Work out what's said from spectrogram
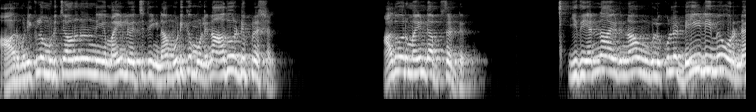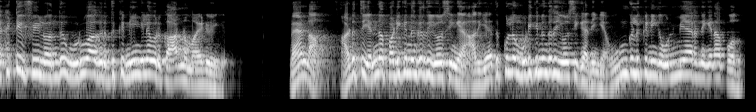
ஆறு மணிக்குள்ளே முடிச்சாகணும்னு நீங்கள் மைண்டில் வச்சுட்டிங்கன்னா முடிக்க முடியலன்னா அது ஒரு டிப்ரெஷன் அது ஒரு மைண்ட் அப்செட்டு இது என்ன ஆயிடுனா உங்களுக்குள்ள டெய்லியுமே ஒரு நெகட்டிவ் ஃபீல் வந்து உருவாகிறதுக்கு நீங்களே ஒரு காரணம் ஆகிடுவீங்க வேண்டாம். அடுத்து என்ன படிக்கணுங்கிறது யோசிங்க. அது எதுக்குள்ளே முடிக்கணுங்கிறது யோசிக்காதீங்க. உங்களுக்கு நீங்கள் உண்மையாக இருந்தீங்கன்னா போதும்.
